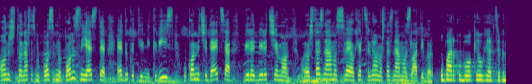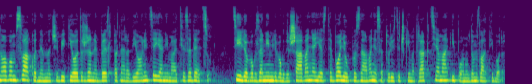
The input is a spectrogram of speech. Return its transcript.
Ono što, na što smo posebno ponosni jeste edukativni kviz u kome će deca, birat ćemo šta znamo sve o Herceg Novom, šta znamo o Zlatiboru. U parku Boke u Herceg Novom svakodnevno će biti održane besplatne radionice i animacije za decu. Cilj ovog zanimljivog dešavanja jeste bolje upoznavanje sa turističkim atrakcijama i ponudom Zlatibora.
